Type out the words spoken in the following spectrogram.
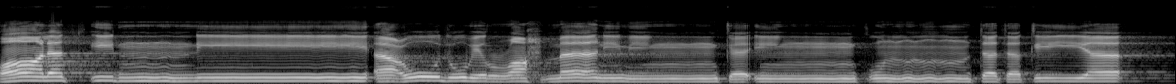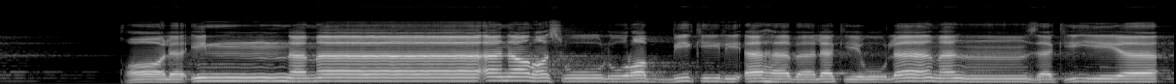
قالت إني أعوذ بالرحمن منك إن كنت تقيا. قال إنما أنا رسول ربك لأهب لك غلاما زكيا.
